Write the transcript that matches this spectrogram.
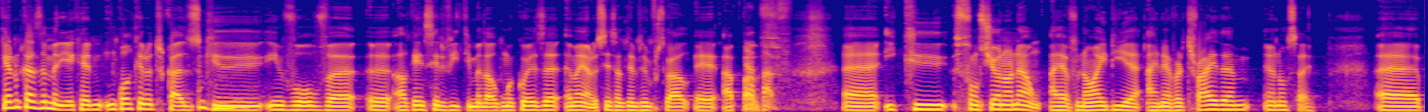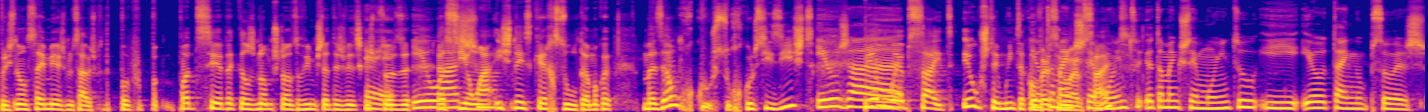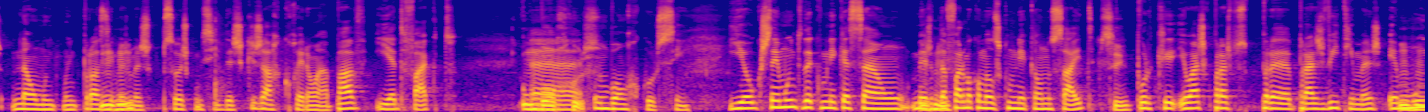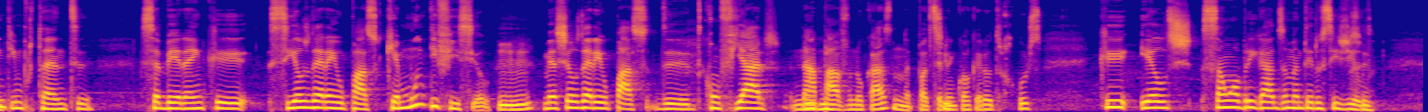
Quer no caso da Maria, quer em qualquer outro caso que Uhum. envolva eh, alguém ser vítima de alguma coisa, a maior associação que temos em Portugal é a APAV. APAV. Eh, e que funciona ou não, I have no idea, I never tried them, eu não sei. Eh, por isso não sei mesmo, sabes? Pode ser daqueles nomes que nós ouvimos tantas vezes que as É, pessoas eu associam acho- a isto nem sequer resulta, é uma coisa. Mas é um recurso, o recurso existe Eu já- pelo website. Eu gostei muito da Eu conversa também no gostei website. muito, eu também gostei muito e eu tenho pessoas não muito, muito próximas, Uhum. mas pessoas conhecidas que já recorreram à PAV e é de facto Um bom ah, recurso. Um bom recurso, sim. E eu gostei muito da comunicação, mesmo da forma como eles comunicam no site, Uhum. Sim. porque eu acho que para as, para, para as vítimas é Uhum. muito importante saberem que se eles derem o passo, que é muito difícil, Uhum. mas se eles derem o passo de, de confiar na APAV, no caso, não- pode ser Sim. em qualquer outro recurso, que eles são obrigados a manter o sigilo. Sim.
